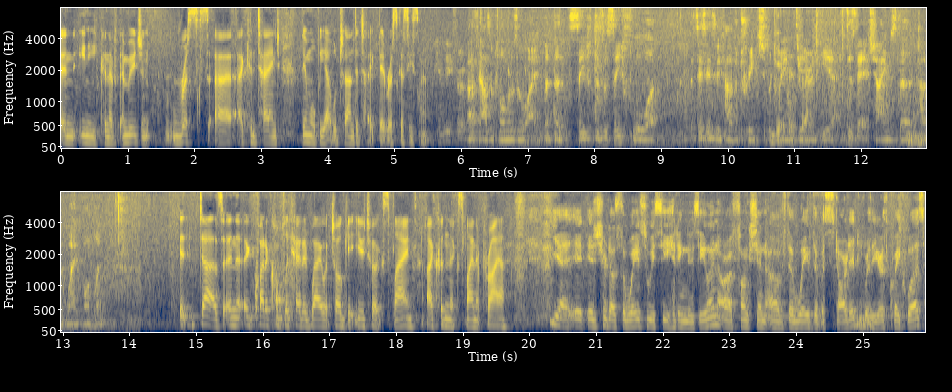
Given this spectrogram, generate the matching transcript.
and any kind of emergent risks uh, are contained, then we'll be able to undertake that risk assessment. About a thousand kilometres away, but the sea, there's a sea floor. It's essentially kind of a trench between that's there right. and here. Does that change the kind of wave modelling? It does, in, a, in quite a complicated way, which I'll get you to explain. I couldn't explain it prior. Yeah, it, it sure does. The waves we see hitting New Zealand are a function of the wave that was started where the earthquake was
